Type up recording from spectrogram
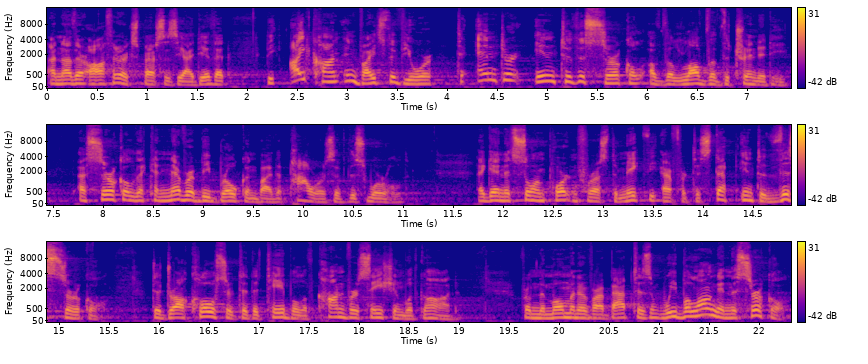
Another author expresses the idea that the icon invites the viewer to enter into the circle of the love of the Trinity, a circle that can never be broken by the powers of this world. Again, it's so important for us to make the effort to step into this circle, to draw closer to the table of conversation with God. From the moment of our baptism, we belong in the circle.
